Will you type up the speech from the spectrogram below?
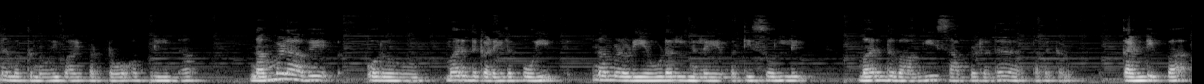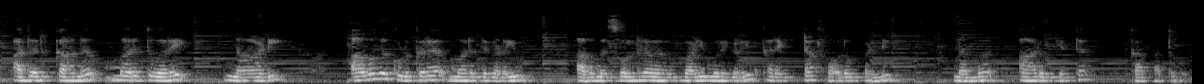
நமக்கு நோய்வாய்ப்பட்டோம் அப்படின்னா நம்மளாவே ஒரு மருந்து கடையில போய் நம்மளுடைய உடல் நிலையை பத்தி சொல்லி மருந்து வாங்கி சாப்பிடுறத தவிர்க்கணும். கண்டிப்பா அதற்கான மருத்துவரை நாடி அவங்க கொடுக்கற மருந்துகளையும் அவங்க சொல்ற வழிமுறைகளையும் கரெக்டா ஃபாலோ பண்ணி நம்ம ஆரோக்கியத்தை காப்பாற்றுவோம்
